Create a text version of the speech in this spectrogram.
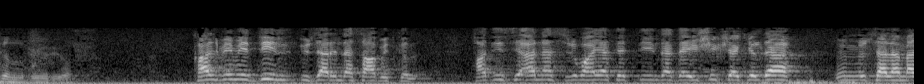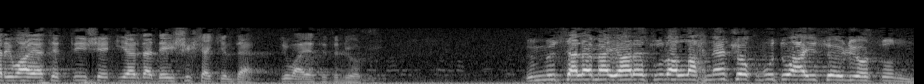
kıl buyuruyor. Kalbimi dil üzerinde sabit kıl. Hadisi Enes rivayet ettiğinde değişik şekilde, Ümmü Seleme rivayet ettiği şey, yerde değişik şekilde rivayet ediliyor. Ümmü Seleme, Ya Resulallah ne çok bu duayı söylüyorsun.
